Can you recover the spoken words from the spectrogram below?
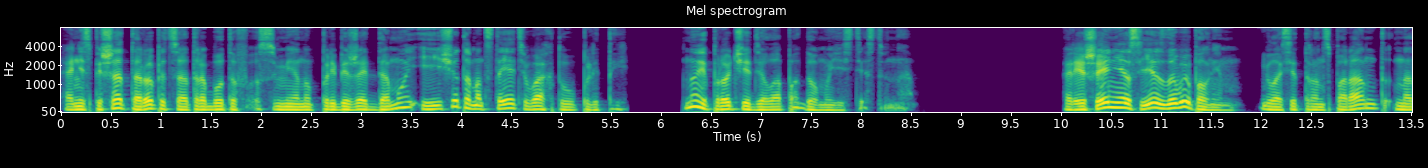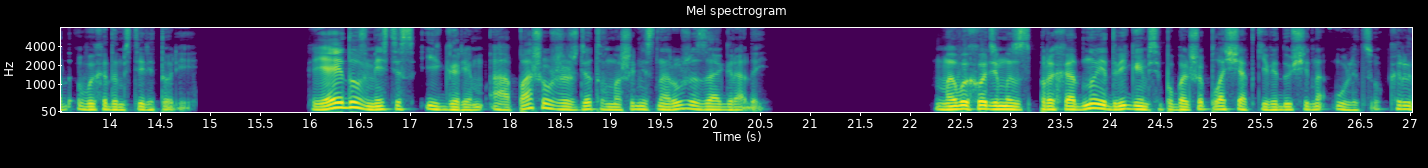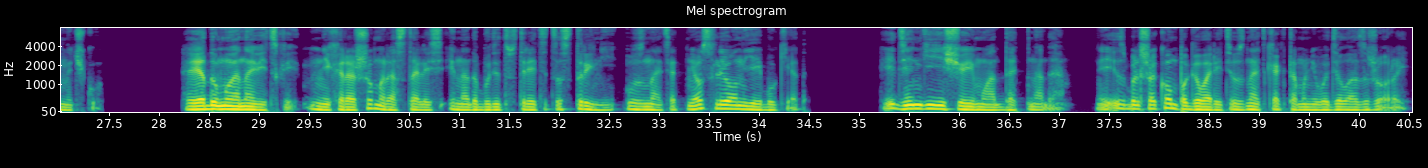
Они спешат, торопятся, отработав смену, прибежать домой и еще там отстоять вахту у плиты. Ну и прочие дела по дому, естественно. «Решение съезда выполним», — гласит транспарант над выходом с территории. Я иду вместе с Игорем, а Паша уже ждет в машине снаружи за оградой. Мы выходим из проходной и двигаемся по большой площадке, ведущей на улицу, к рыночку. Я думаю о Новицкой. Нехорошо мы расстались, и надо будет встретиться с Трыней, узнать, отнес ли он ей букет. И деньги еще ему отдать надо. И с Большаком поговорить, узнать, как там у него дела с Жорой.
